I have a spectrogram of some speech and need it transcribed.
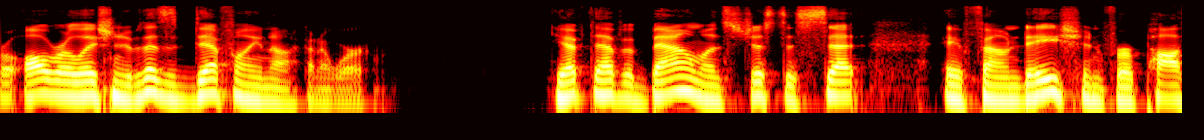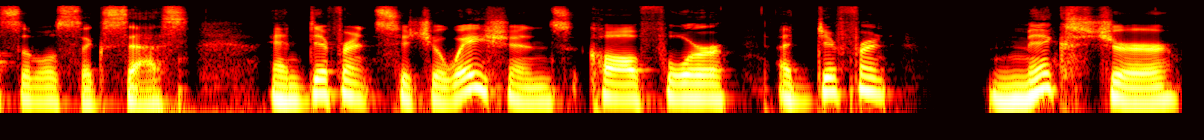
or all relationship, that's definitely not going to work. You have to have a balance just to set a foundation for possible success. And different situations call for a different mixture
